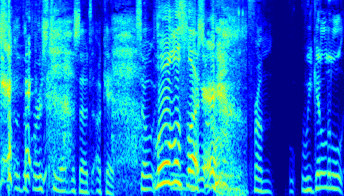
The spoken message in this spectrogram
Slugger. of the first two episodes. Okay, so Louisville Slugger. From we get a little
